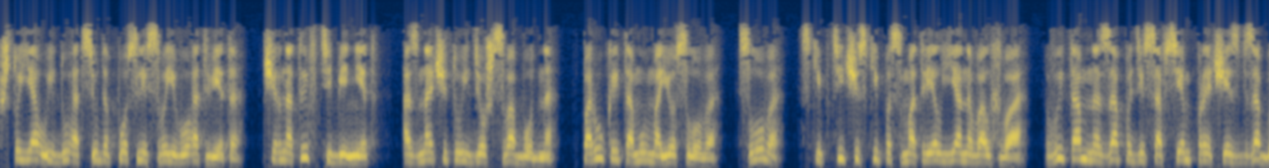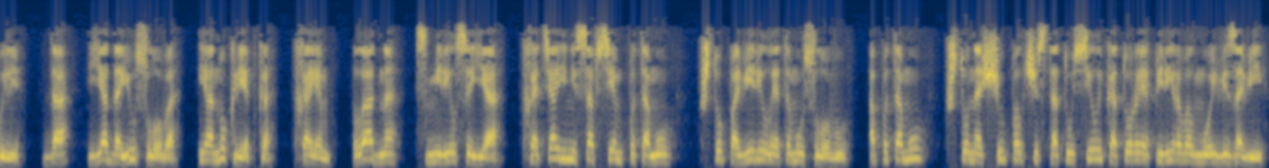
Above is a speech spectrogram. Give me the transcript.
что я уйду отсюда после своего ответа? Черноты в тебе нет, а значит уйдешь свободно. Порукой тому мое слово. Слово, скептически посмотрел я на волхва. Вы там на западе совсем про честь забыли. Да, я даю слово, и оно крепко. ХМ, ладно, смирился я, хотя и не совсем потому, что поверил этому слову, а потому, что нащупал чистоту силы, которой оперировал мой визави.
